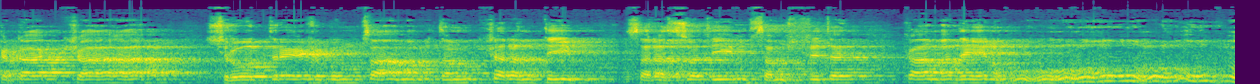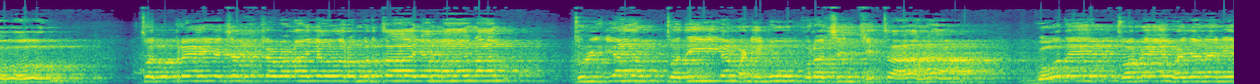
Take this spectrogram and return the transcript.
कटाक्षाः श्रोत्रेषु पुंसामृतम् क्षरन्ति सरस्वतीम् संश्रित कामधेनुः त्वत्प्रेयचश्रवणयोरमृतायमानाम् तुल्याम् त्वदीयमणिनूपुरसिञ्चितानाम् गोदे त्वमेव जननि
